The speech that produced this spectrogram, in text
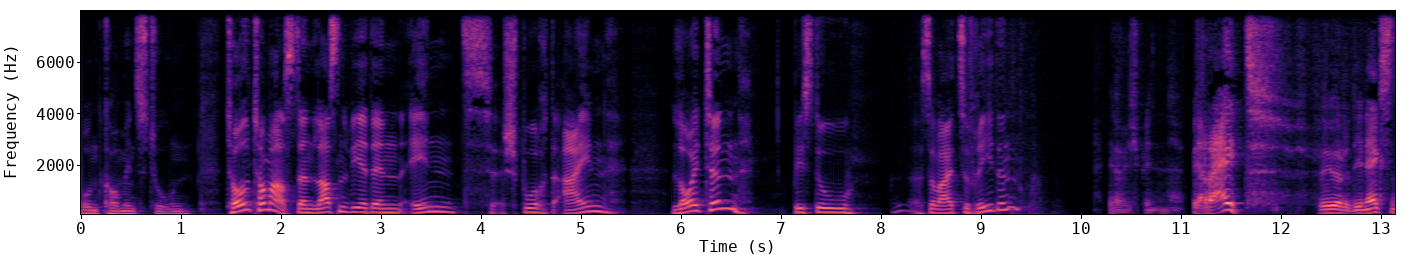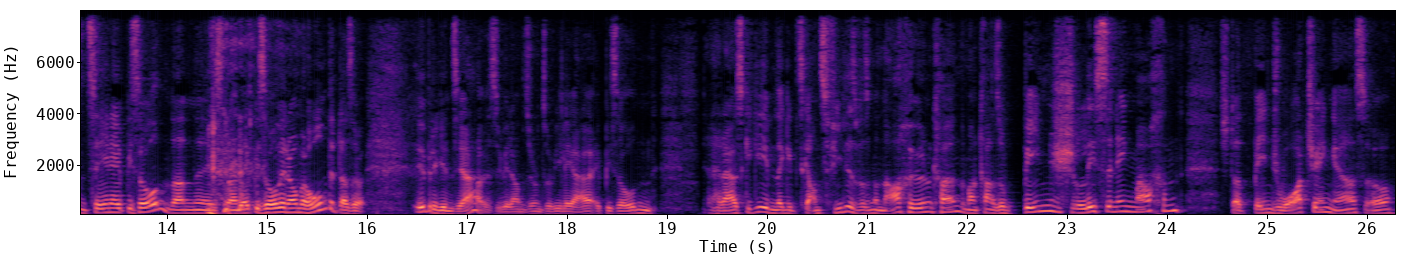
und komm ins Tun. Toll, Thomas, dann lassen wir den Endspurt einläuten. Bist du soweit zufrieden? Ja, ich bin bereit für die nächsten zehn Episoden. Dann ist dann Episode Nummer 100. Also übrigens, ja, also wir haben schon so viele Episoden herausgegeben. Da gibt es ganz vieles, was man nachhören kann. Man kann also Binge-Listening machen statt Binge-Watching. Ja, so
